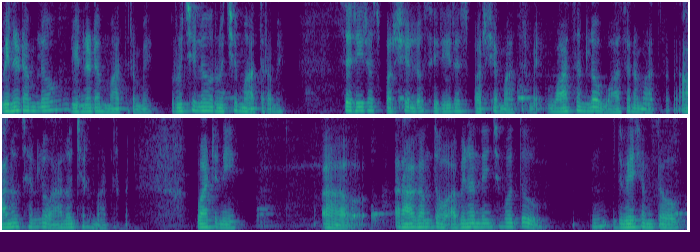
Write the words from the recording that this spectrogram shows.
వినడంలో వినడం మాత్రమే రుచిలో రుచి మాత్రమే. శరీర స్పర్శల్లో శరీర స్పర్శ మాత్రమే. వాసనలో వాసన మాత్రమే. ఆలోచనలో ఆలోచన మాత్రమే. వాటిని రాగంతో అభినందించవద్దు. ద్వేషంతో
